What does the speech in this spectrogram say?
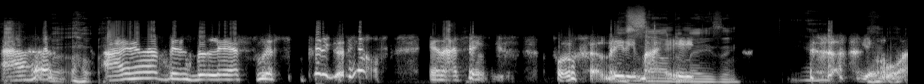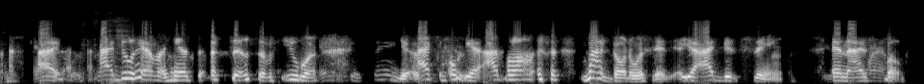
I have, I have been blessed with pretty good health, and I think for a lady You my age, amazing. Yeah. you know, I I do have a, hint, a sense of humor. Yes. I, oh yeah, I belong. My daughter was said, yeah, I did sing, and I spoke,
